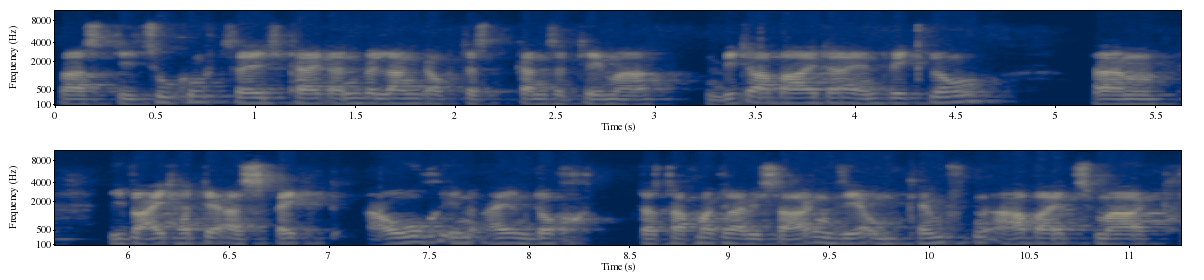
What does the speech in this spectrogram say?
was die Zukunftsfähigkeit anbelangt, auch das ganze Thema Mitarbeiterentwicklung. Ähm, wie weit hat der Aspekt auch in einem doch das darf man, glaube ich, sagen, sehr umkämpften Arbeitsmarkt,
